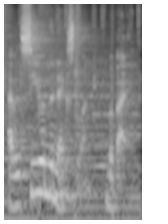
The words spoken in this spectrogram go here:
I will see you in the next one. Bye bye.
